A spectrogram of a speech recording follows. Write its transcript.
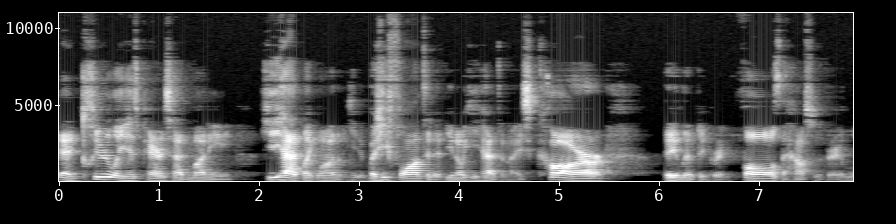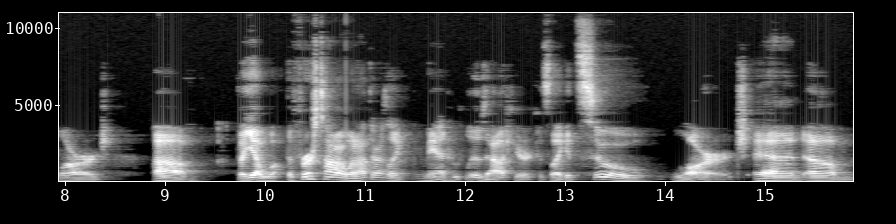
and clearly his parents had money. He had like one of the, but he flaunted it. You know, he had the nice car. They lived in Great Falls. The house was very large. Um, but yeah, the first time I went out there, I was like, man, who lives out here? Because like it's so large, and um,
